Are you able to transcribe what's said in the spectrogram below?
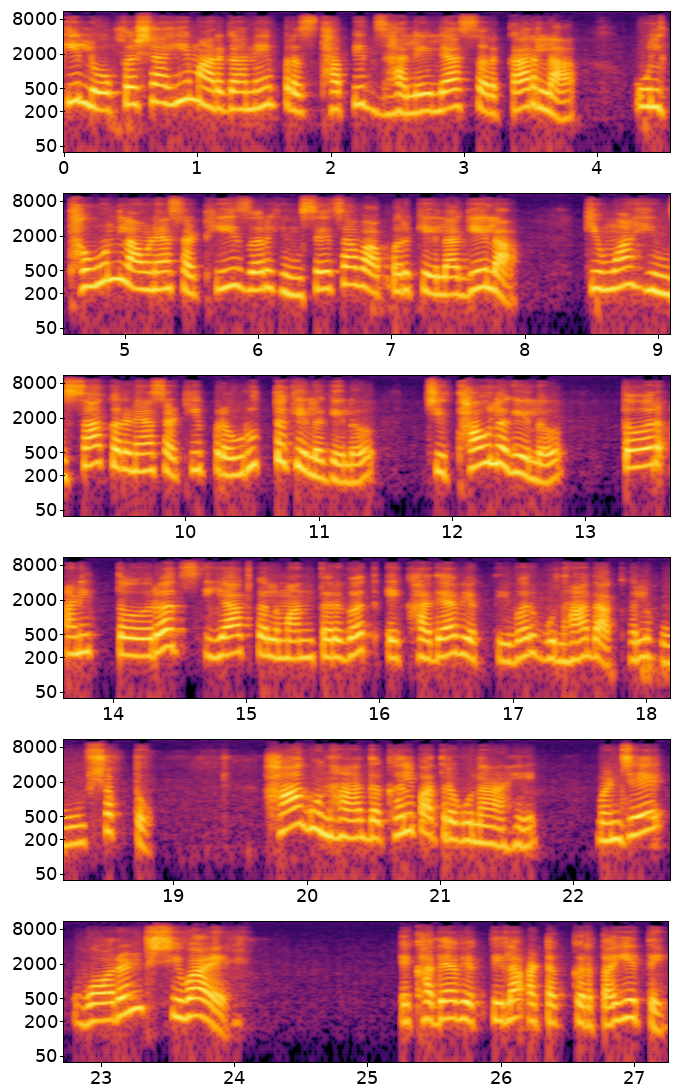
की लोकशाही मार्गाने प्रस्थापित झालेल्या सरकारला उलथवून लावण्यासाठी जर हिंसेचा वापर केला गेला किंवा हिंसा करण्यासाठी प्रवृत्त केलं गेलं चिथावलं गेलं तर आणि तरच या कलमांतर्गत एखाद्या व्यक्तीवर गुन्हा दाखल होऊ शकतो. हा गुन्हा दखलपात्र गुन्हा आहे म्हणजे वॉरंट शिवाय एखाद्या व्यक्तीला अटक करता येते.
